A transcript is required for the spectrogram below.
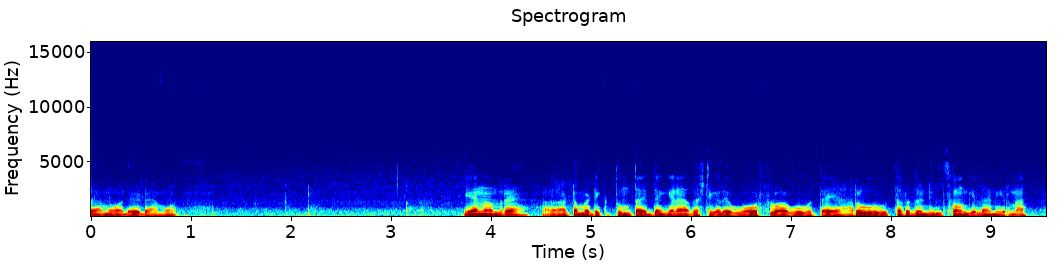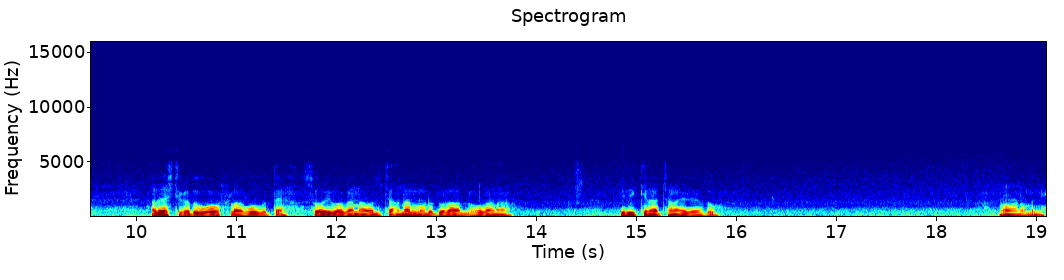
ಡ್ಯಾಮು ಅದೇ ಡ್ಯಾಮು ಏನು ಅಂದರೆ ಆಟೋಮೆಟಿಕ್ ತುಂಬ್ತಾ ಇದ್ದಂಗೆ ಅದಷ್ಟಿಗೆ ಅದೇ ಓವರ್ಫ್ಲೋ ಆಗಿ ಹೋಗುತ್ತೆ. ಯಾರೂ ತಡೆದು ನಿಲ್ಲಿಸೋಂಗಿಲ್ಲ ನೀರನ್ನ ಅದಷ್ಟಿಗೆ ಅದು ಓವರ್ಫ್ಲೋ ಆಗಿ ಹೋಗುತ್ತೆ. ಸೊ ಇವಾಗ ನಾವು ಅಲ್ಲಿ ಚಾನಲ್ ನೋಡಿದ್ವಲ್ಲ, ಅಲ್ಲಿ ಹೋಗೋಣ. ಇದಕ್ಕಿಂತ ಚೆನ್ನಾಗಿದೆ ಅದು. ನೋಡೋಣ ಬನ್ನಿ.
